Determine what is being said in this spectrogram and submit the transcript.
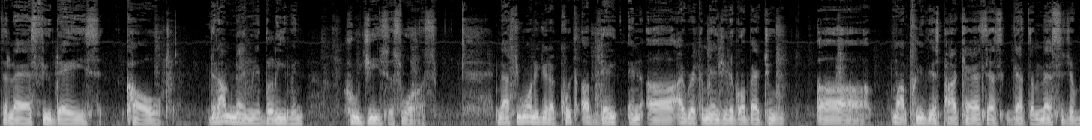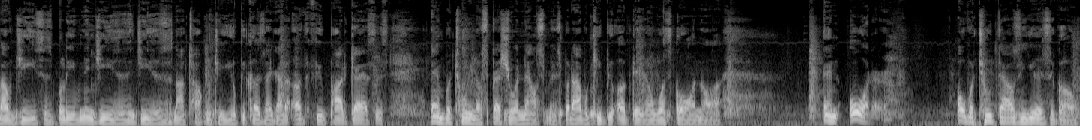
the last few days called, that I'm naming it Believing Who Jesus Was. Now, if you want to get a quick update, and uh, I recommend you to go back to uh, my previous podcast that's got the message about Jesus, believing in Jesus, and Jesus is not talking to you because I got other few podcasts in between those special announcements, but I will keep you updated on what's going on. In order, over 2,000 years ago,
